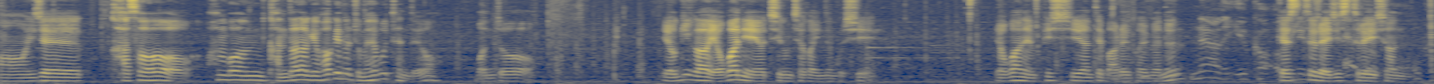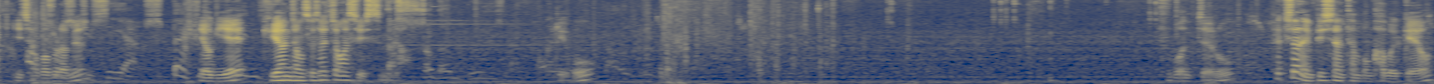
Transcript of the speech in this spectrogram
어 이제 가서 한번 간단하게 확인을 좀 해볼 텐데요 먼저 여기가 여관이에요 지금 제가 있는 곳이 여관 NPC한테 말을 걸면은 guest registration 이 작업을 하면 여기에 귀한 장소 설정할 수 있습니다. 그리고 두 번째로 팩션 NPC한테 한번 가볼게요.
